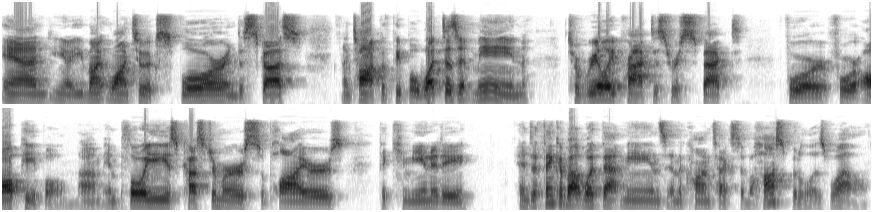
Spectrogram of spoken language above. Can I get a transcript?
And you know, you might want to explore and discuss and talk with people. What does it mean to really practice respect for, for all people, um, employees, customers, suppliers, the community, and to think about what that means in the context of a hospital as well.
